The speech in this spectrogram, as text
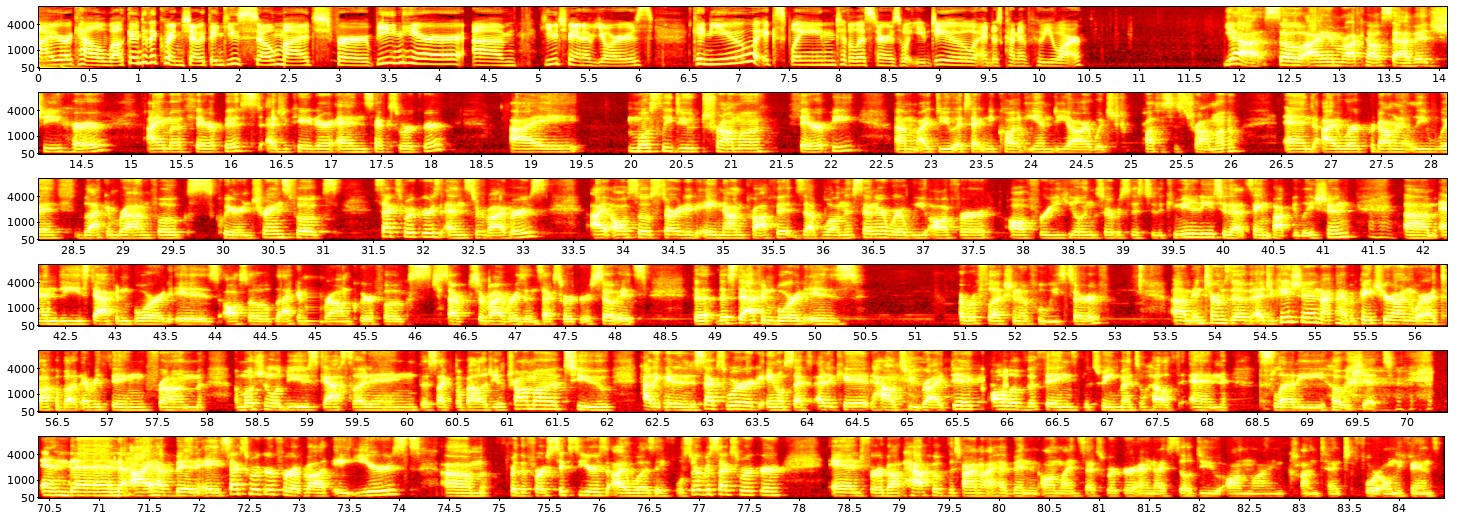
Hi, Raquel. Welcome to the Quinn Show. Thank you so much for being here. Um, huge fan of yours. Can you explain to the listeners what you do and just kind of who you are? Yeah, so I am Raquel Savage, she, her. I am a therapist, educator, and sex worker. I mostly do trauma therapy. Um, I do a technique called EMDR, which processes trauma and I work predominantly with Black and Brown folks, queer and trans folks, sex workers, and survivors. I also started a nonprofit, Zep Wellness Center, where we offer all free healing services to the community, to that same population. Mm-hmm. Um, and the staff and board is also Black and Brown queer folks, survivors, and sex workers. So it's the, the staff and board is a reflection of who we serve. Um, in terms of education, I have a Patreon where I talk about everything from emotional abuse, gaslighting, the psychobiology of trauma, to how to get into sex work, anal sex etiquette, how to ride dick, all of the things between mental health and slutty hoe shit. and then I have been a sex worker for about eight years. Um, for the first six years, I was a full service sex worker. And for about half of the time, I have been an online sex worker, and I still do online content for OnlyFans.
